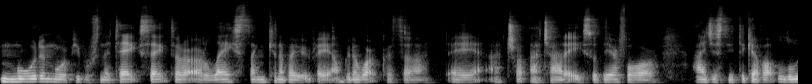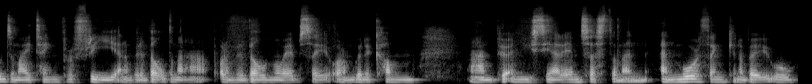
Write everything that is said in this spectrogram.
more and more people from the tech sector are less thinking about right. I'm going to work with a eh, a, a, a charity, so therefore I just need to give up loads of my time for free, and I'm going to build them an app, or I'm going to build them a website, or I'm going to come and put a new CRM system in, and more thinking about well,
